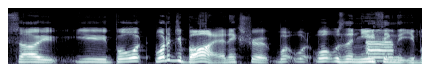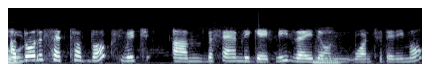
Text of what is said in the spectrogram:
So you bought. What did you buy? An extra. What? What, what was the new thing Um, that you bought? I bought? a set-top box, which um, the family gave me. Hmm. They don't want it anymore.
